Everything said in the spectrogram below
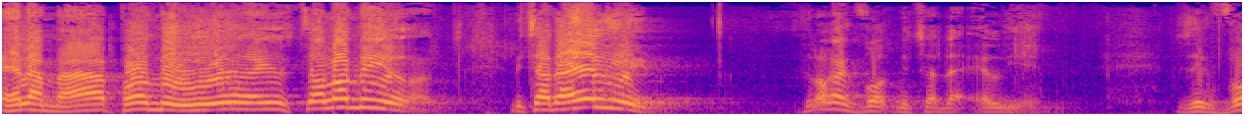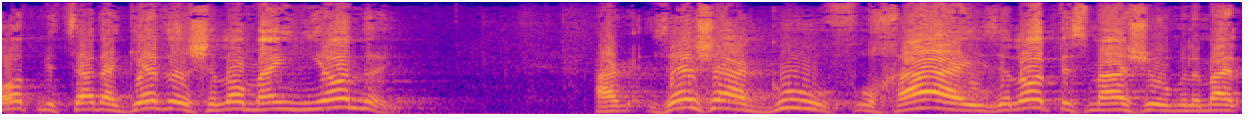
אלא מה? פה מאיר, זה לא מאיר. מצד האליין. זה לא רק וורט מצד האליין. זה וורט מצד הגדר שלו, מה עניוני? זה שהגוף הוא חי, זה לא פס משהו מלמעלה.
